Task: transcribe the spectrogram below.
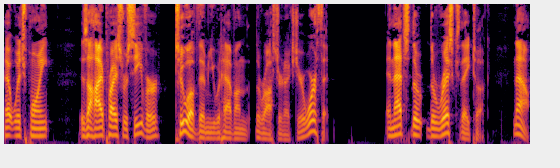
At which point, is a high price receiver, two of them you would have on the roster next year, worth it? And that's the the risk they took. Now,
